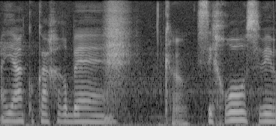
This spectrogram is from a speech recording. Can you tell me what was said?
היה כל כך הרבה כן. סחרור סביב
